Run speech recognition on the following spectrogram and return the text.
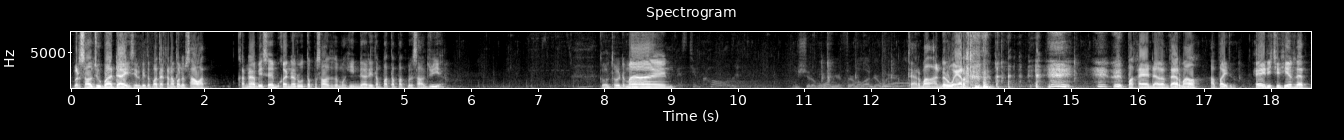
Bersalju badai sih lebih tepatnya. Kenapa ada pesawat? Karena biasanya bukannya rute pesawat itu menghindari tempat-tempat bersalju ya. Go through the mine. It's too cold. You should have worn your thermal underwear. Thermal underwear. Pakaian dalam thermal. Apa itu? Hey, did you hear that?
